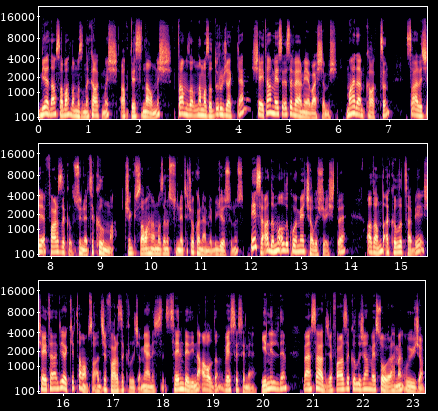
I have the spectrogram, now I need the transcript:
Bir adam sabah namazında kalkmış, abdestini almış. Tam namaza duracakken şeytan vesvese vermeye başlamış. Madem kalktın sadece farzı kıl, sünneti kılma. Çünkü sabah namazının sünneti çok önemli biliyorsunuz. Neyse adamı alıkoymaya çalışıyor işte. Adam da akıllı tabii. Şeytana diyor ki tamam sadece farzı kılacağım. Yani senin dediğini aldım vesvesene yenildim. Ben sadece farzı kılacağım ve sonra hemen uyuyacağım.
